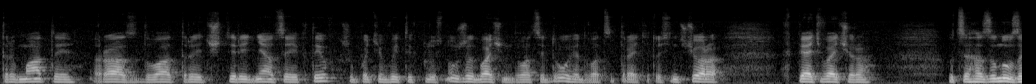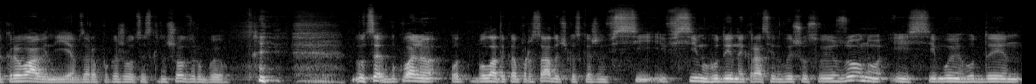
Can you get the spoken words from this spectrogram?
тримати раз, два, три, чотири дня цей актив, щоб потім вийти в плюс. Ну, вже бачимо 22, 23. Тобто він вчора в 5 вечора оце газанув, закривав він її, я вам зараз покажу, оцей скріншот зробив. Ну, це буквально от була така просадочка, скажімо, всі, в 7 годин якраз він вийшов в свою зону, і з 7 годин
